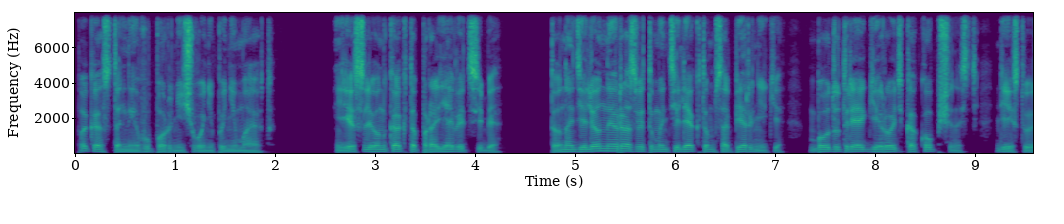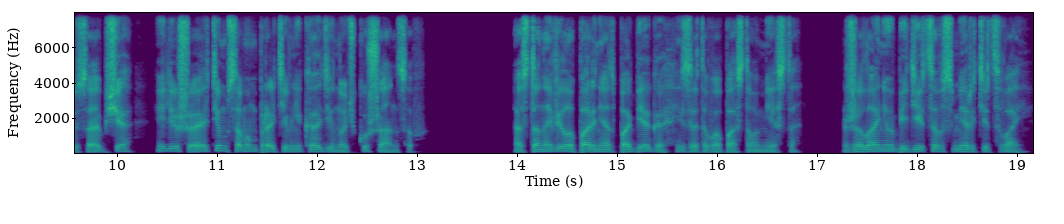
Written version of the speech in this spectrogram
пока остальные в упор ничего не понимают. Если он как-то проявит себя, то наделенные развитым интеллектом соперники будут реагировать как общность, действуя сообща и лишая тем самым противника-одиночку шансов. Остановило парня от побега из этого опасного места желание убедиться в смерти Цвай.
